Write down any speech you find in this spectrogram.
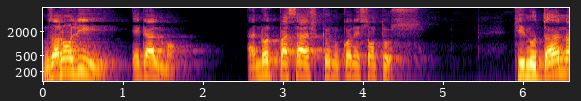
Nous allons lire également un autre passage que nous connaissons tous, qui nous donne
